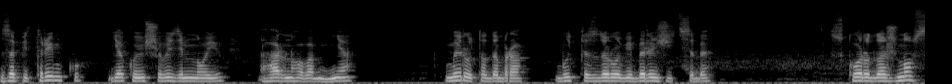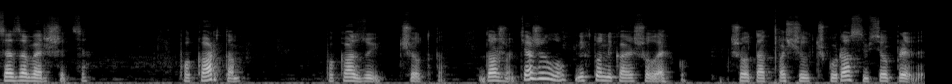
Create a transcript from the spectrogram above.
за підтримку. Дякую, що ви зі мною. Гарного вам дня, миру та добра. Будьте здорові, бережіть себе. Скоро должно все завершиться. По картам показують чітко. Должно. Тяжело. Ніхто не каже, що легко. Що так по щелчку раз і все при...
